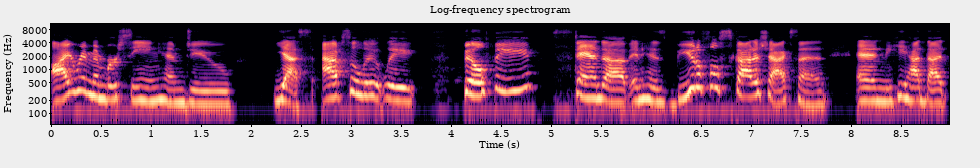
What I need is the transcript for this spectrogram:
I remember seeing him do, yes, absolutely filthy stand up in his beautiful Scottish accent. And he had that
